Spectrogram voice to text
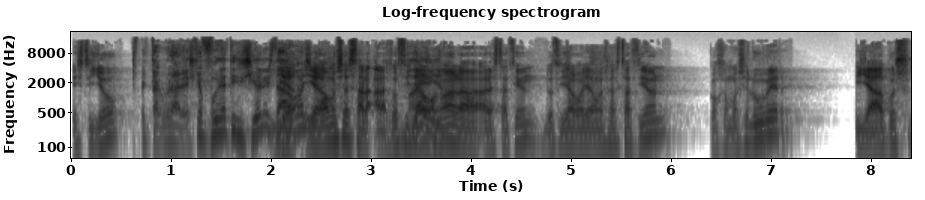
Este y yo Espectacular, es que fue una tensión, estábamos... Llegamos hasta la- a las 12 y Madre algo, mía. ¿no? A la, a la estación. 12 y algo llegamos a la estación, cogemos el Uber y ya, pues,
